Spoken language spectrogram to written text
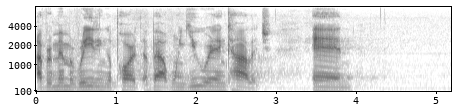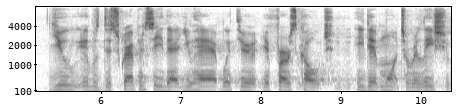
I remember reading a part about when you were in college and you it was discrepancy that you had with your your first coach. Mm-hmm. He didn't want to release you,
